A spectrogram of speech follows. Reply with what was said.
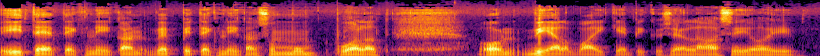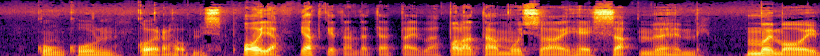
IT-tekniikan, web-tekniikan sun mun puolelta on vielä vaikeampi kysellä asioita kuin, kuin koirahommissa. Oja, jatketaan tätä päivää. Palataan muissa aiheissa myöhemmin. Moi moi!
